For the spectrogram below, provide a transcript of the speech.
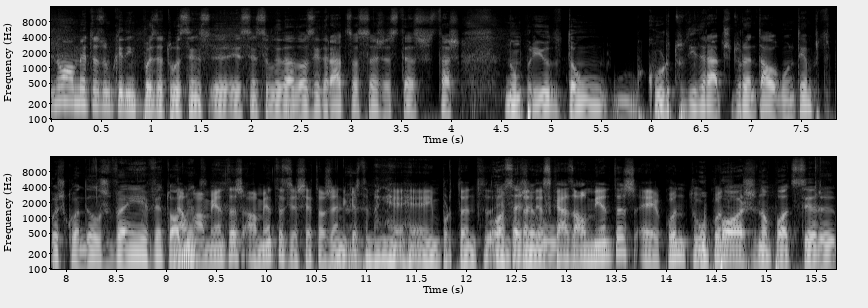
Não aumentas um bocadinho depois a tua sens- eh, sensibilidade aos hidratos? Ou seja, se estás, num período tão curto de hidratos durante algum tempo, depois quando eles vêm eventualmente... Não, aumentas, aumentas e as cetogénicas também é, é importante, é Ou seja, importante nesse o- caso, aumentas, é quando tu... o quando- pós não pode ser... eh,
